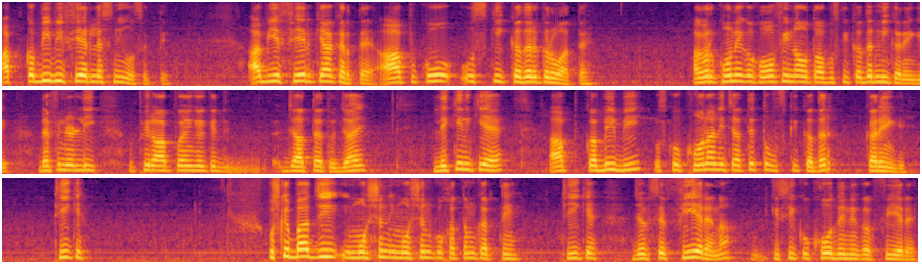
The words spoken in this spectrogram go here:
आप कभी भी फेयरलेस नहीं हो सकते। अब ये फेयर क्या करता है? आपको उसकी कदर करवाता है। अगर खोने का खौफ ही ना हो तो आप उसकी कदर नहीं करेंगे। डेफिनेटली फिर आप कहेंगे कि जाता है तो जाए। लेकिन क्या है आप कभी भी उसको खोना नहीं चाहते तो उसकी कदर करेंगे। ठीक है? उसके बाद जी इमोशन इमोशन को ख़त्म करते हैं। ठीक है? जब से फियर है ना, किसी को खो देने का फियर है,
